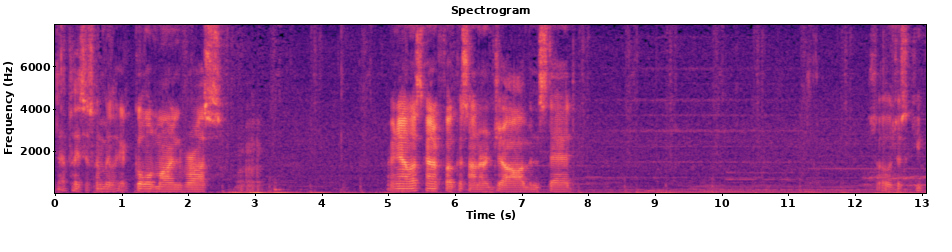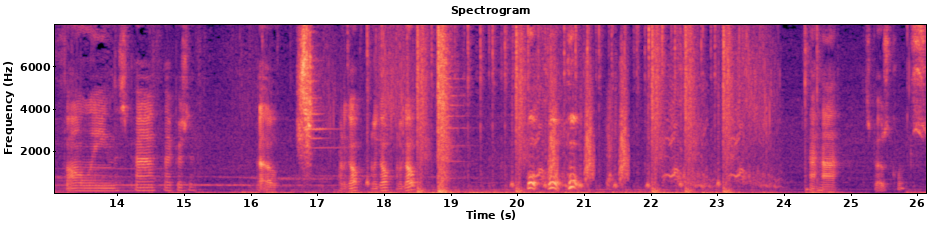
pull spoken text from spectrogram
That place is gonna be like a gold mine for us. Right now, let's kind of focus on our job instead. So just keep following this path, I presume. Uh-oh. Wanna go? Wanna go? Wanna go? Oh! Oh! Oh! Haha. Dispose corpse.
